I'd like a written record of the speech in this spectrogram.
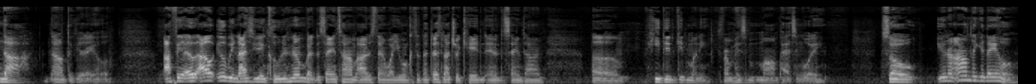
nah, I don't think you're a hole. I think it, it would be nice if you included him, but at the same time, I understand why you want because that's not your kid, and at the same time, um, he did get money from his mom passing away. So you know, I don't think you're a hole.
